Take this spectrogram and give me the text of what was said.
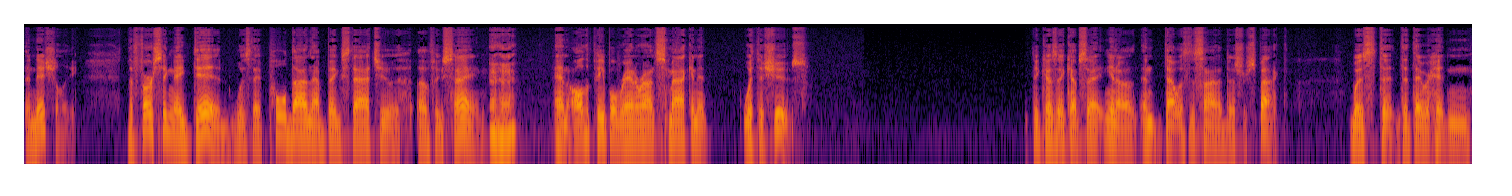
initially, the first thing they did was they pulled down that big statue of Hussein, mm-hmm. and all the people ran around smacking it with the shoes because they kept saying, you know, and that was the sign of disrespect was that that they were hitting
